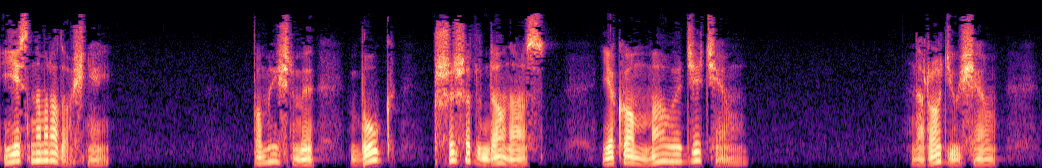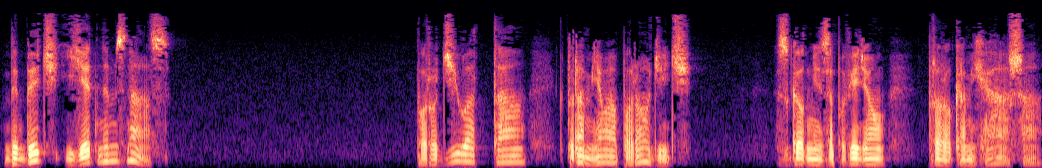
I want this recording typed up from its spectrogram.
i jest nam radośniej. Pomyślmy, Bóg przyszedł do nas jako małe dziecię. Narodził się, by być jednym z nas. Porodziła ta, która miała porodzić, zgodnie z zapowiedzią proroka Micheasza.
